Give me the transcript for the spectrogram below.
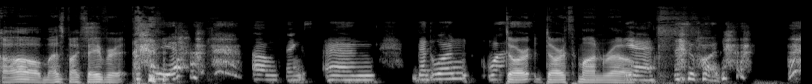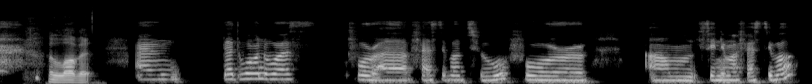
Oh, that's my favorite. yeah. Um, thanks. And that one was Dar- Darth Monroe. Yeah, that one. I love it. And that one was for a festival too, for um, cinema festival.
